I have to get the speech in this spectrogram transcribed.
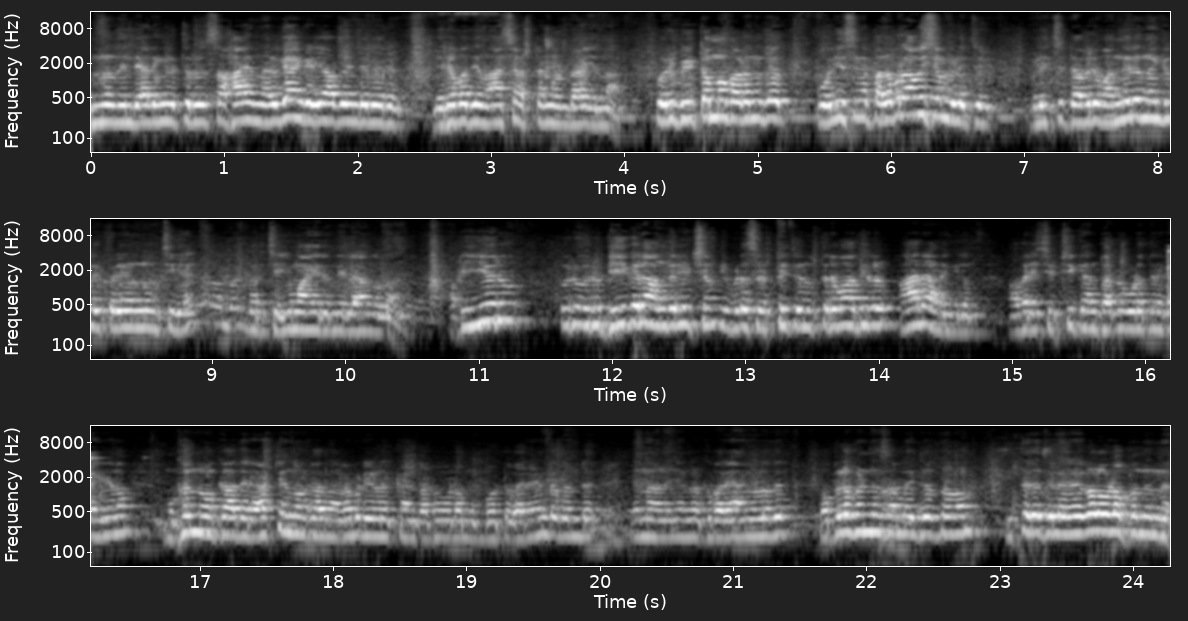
ഇന്നതിന്റെ അല്ലെങ്കിൽ ഇത്തരം സഹായം നൽകാൻ കഴിയാത്തതിന്റെ പേരിൽ നിരവധി നാശനഷ്ടങ്ങൾ ഉണ്ടായി എന്നാണ്. ഒരു വീട്ടമ്മ പറഞ്ഞത് പോലീസിനെ പല പ്രാവശ്യം വിളിച്ചു വിളിച്ചിട്ട് അവർ വന്നിരുന്നെങ്കിൽ ഇത്രയൊന്നും ചെയ്യാൻ ചെയ്യുമായിരുന്നില്ല എന്നുള്ളതാണ്. അപ്പൊ ഈ ഒരു ഒരു ഒരു ഭീകര അന്തരീക്ഷം ഇവിടെ സൃഷ്ടിച്ച ഉത്തരവാദികൾ ആരാണെങ്കിലും അവരെ ശിക്ഷിക്കാൻ ഭരണകൂടത്തിന് കഴിയണം. മുഖം നോക്കാതെ രാഷ്ട്രീയം നോക്കാതെ നടപടികളെടുക്കാൻ ഭരണകൂടം മുമ്പോട്ട് വരേണ്ടതുണ്ട് എന്നാണ് ഞങ്ങൾക്ക് പറയാനുള്ളത്. പോപ്പുലർ ഫണ്ടിനെ സംബന്ധിച്ചിടത്തോളം ഇത്തരത്തിൽ ഇരകളോടൊപ്പം നിന്ന്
